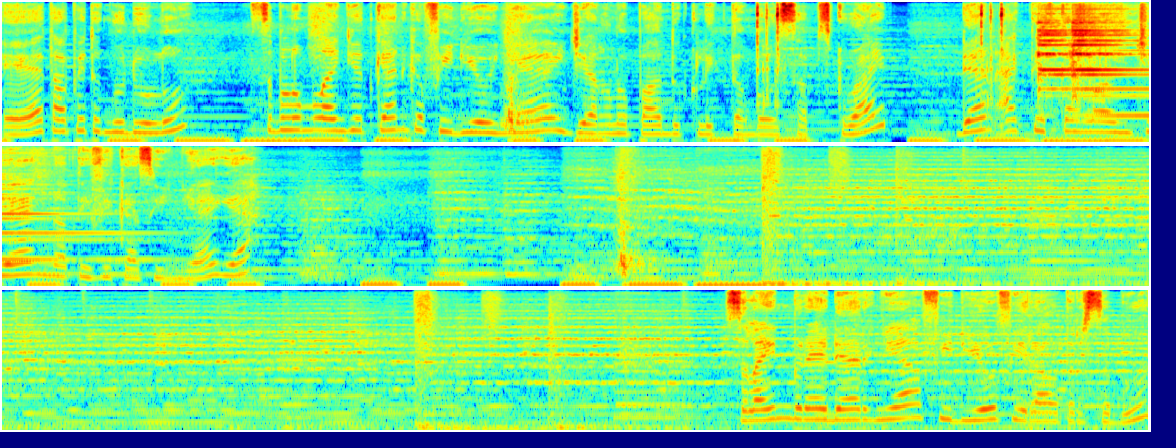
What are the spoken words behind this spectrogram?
Eh, tapi tunggu dulu. Sebelum melanjutkan ke videonya, jangan lupa untuk klik tombol subscribe dan aktifkan lonceng notifikasinya ya. Selain beredarnya video viral tersebut,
